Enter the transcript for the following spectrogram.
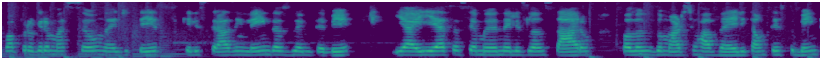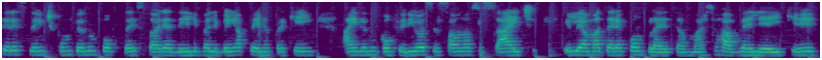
uma programação né, de textos que eles trazem lendas do MTB, e aí essa semana eles lançaram falando do Márcio Ravelli, tá um texto bem interessante contando um pouco da história dele, vale bem a pena para quem ainda não conferiu acessar o nosso site e ler a matéria completa. O Márcio Ravelli aí que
